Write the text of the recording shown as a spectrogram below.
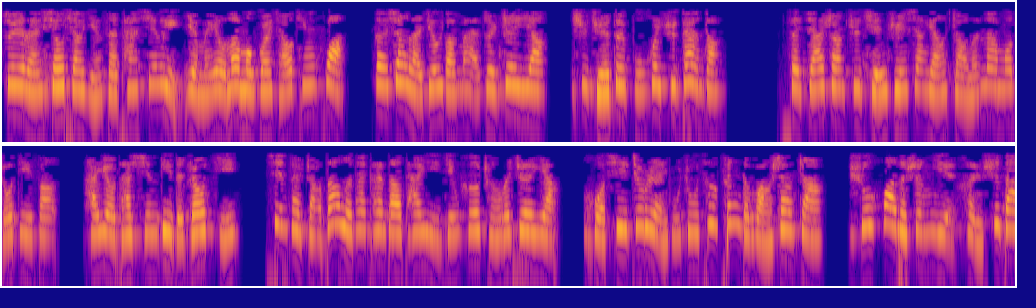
虽然萧小言在他心里也没有那么乖巧听话，但向来就敢买醉这样是绝对不会去干的。再加上之前君向阳找了那么多地方，还有他心底的着急，现在找到了他，看到他已经喝成了这样，火气就忍不住蹭蹭的往上涨，说话的声音很是大，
